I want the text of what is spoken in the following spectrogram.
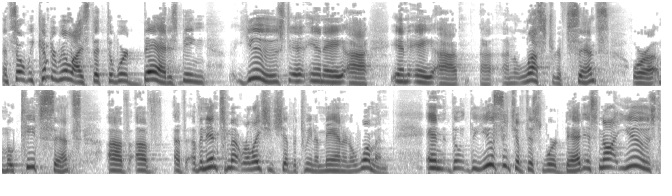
And so we come to realize that the word bed is being used in, a, uh, in a, uh, uh an illustrative sense or a motif sense of, of, of, of, an intimate relationship between a man and a woman. And the, the usage of this word bed is not used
